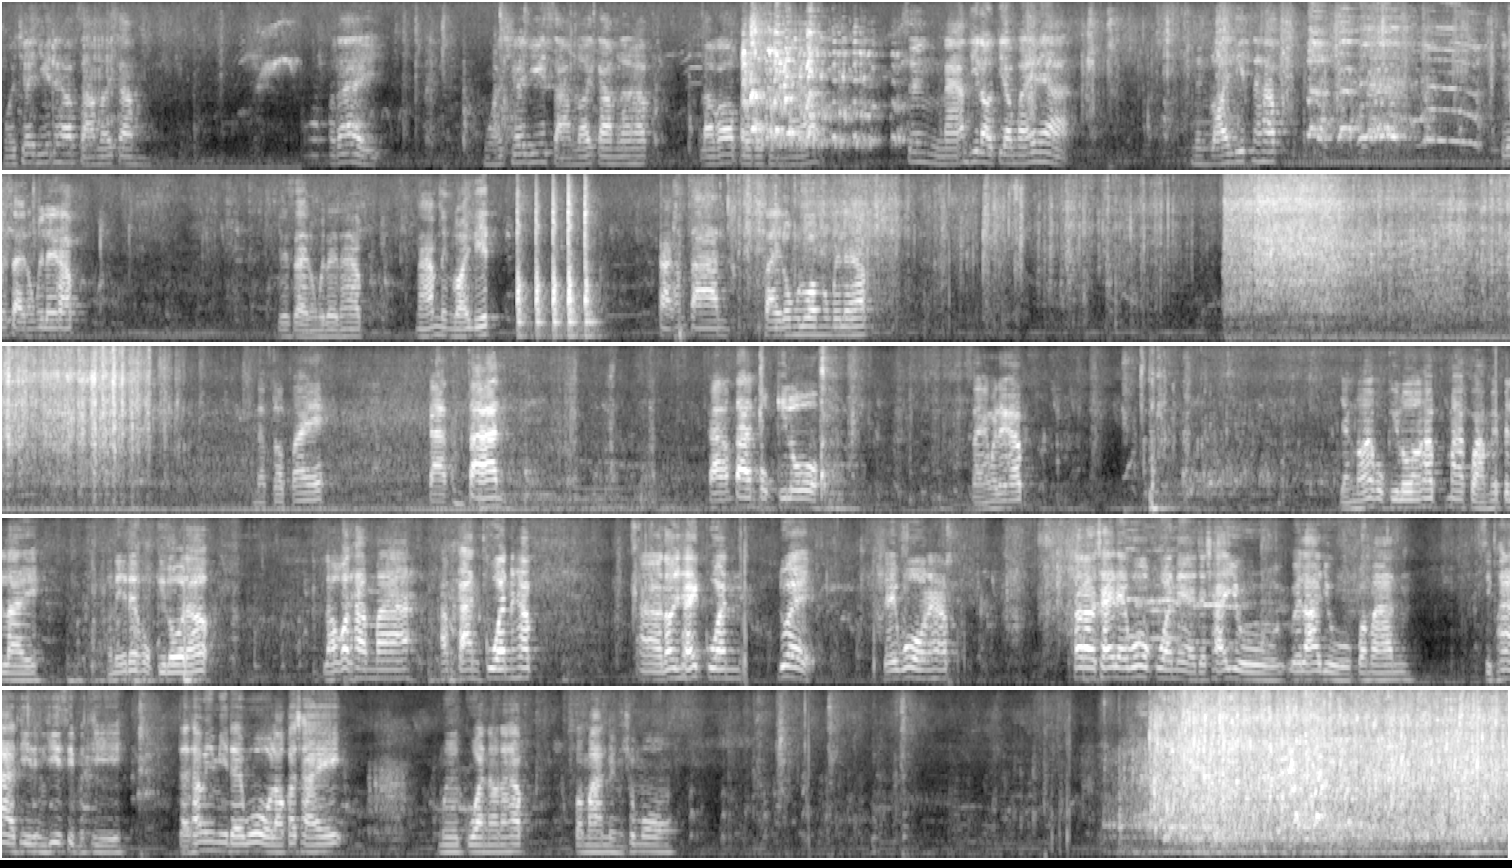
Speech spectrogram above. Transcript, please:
หัวเชื้อยีสต์นะครับ300 กรัมเราได้หัวเชื้อยีสต์300 กรัมแล้วครับ เราก็ไปผสมน้ำซึ่งน้ำที่เราเตรียมไว้เนี่ย 100 ลิตรนะครับเทใส่ลงไปเลยครับเทใส่ลงไปเลยนะครับ น้ำ100ลิตร กากน้ำตาล ใส่ลงรวมลงไปเลยครับแบบต่อไป กากน้ำตาล กากน้ำตาล 6กิโลใส่ลงไปเลยครับ อย่างน้อย 6กิโลครับ มากกว่าไม่เป็นไรอันนี้ได้ 6กิโลแล้ว เราก็ทำมาทำการกวนนะครับ อ่าเราใช้กวนด้วยไดโวนะครับ ถ้าเราใช้ไดโวกวนเนี่ยจะใช้อยู่เวลาอยู่ประมาณ 15นาทีถึง 20นาที แต่ถ้าไม่มีไดโวเราก็ใช้มือกวนเอานะครับ ประมาณ 1 ชั่วโมง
